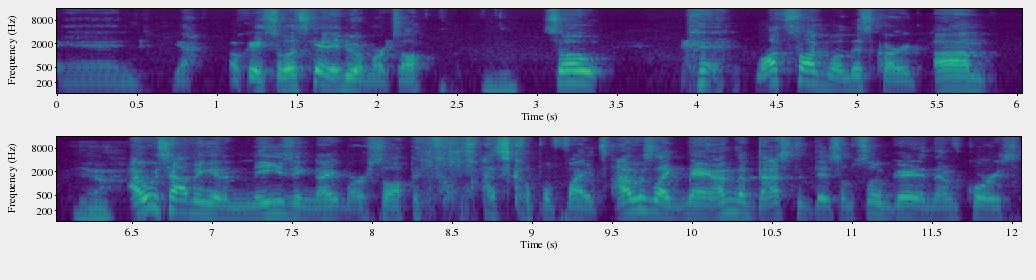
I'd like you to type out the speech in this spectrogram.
and yeah. Okay, so let's get into it, Marcel. Mm-hmm. So let's talk about this card. Um, yeah, I was having an amazing night, Marcel, up in the last couple fights. I was like, man, I'm the best at this. I'm so good. And then, of course,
